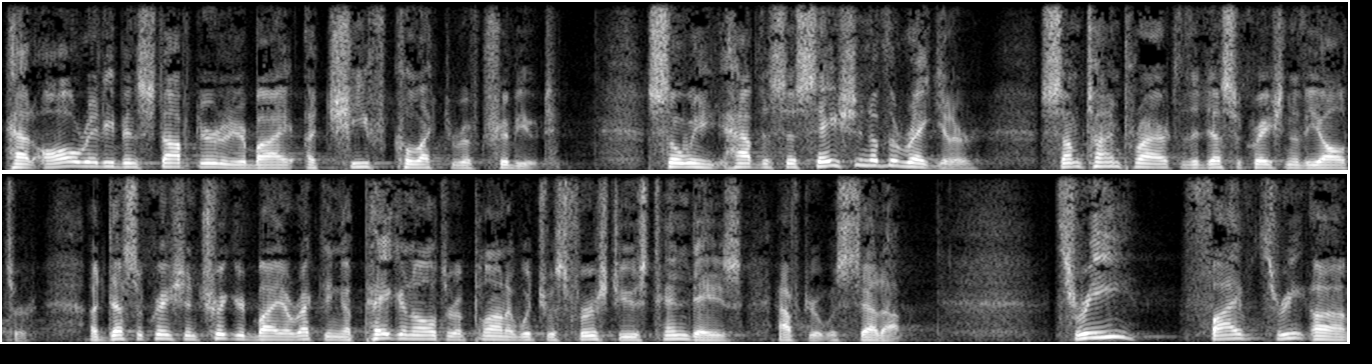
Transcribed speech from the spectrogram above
had already been stopped earlier by a chief collector of tribute. So we have the cessation of the regular sometime prior to the desecration of the altar. A desecration triggered by erecting a pagan altar upon it, which was first used 10 days after it was set up. Three five, three, uh,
